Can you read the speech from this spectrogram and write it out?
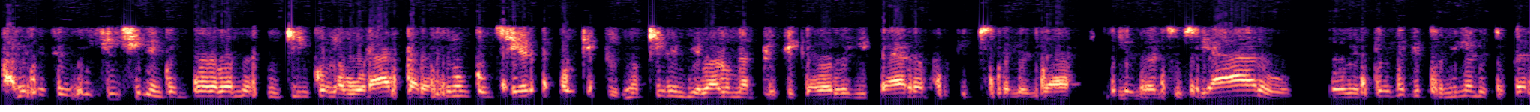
a veces es difícil encontrar bandas con quien colaborar para hacer un concierto porque pues no quieren llevar un amplificador de guitarra porque pues, se les va se les va a ensuciar o o después de que terminan de tocar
